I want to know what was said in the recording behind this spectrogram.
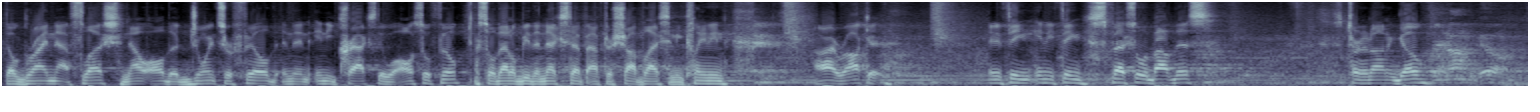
They'll grind that flush. Now all the joints are filled and then any cracks they will also fill. So that'll be the next step after shot blasting and cleaning. All right, rocket. Anything, anything special about this? Turn it on and go. Turn on and go.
